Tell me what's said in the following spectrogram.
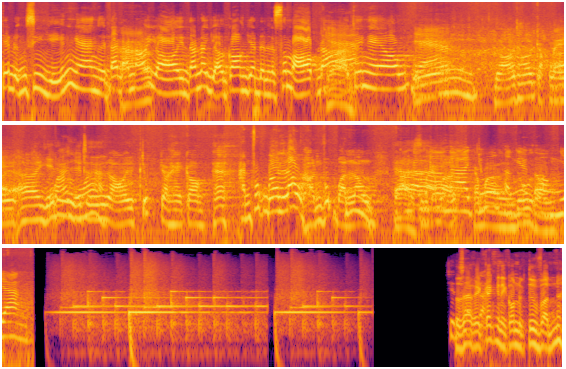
chứ đừng suy diễn nha. Người ta đã À. nói rồi người ta nói vợ con gia đình là số một đó Dạ. chứ nghe không? Dạ. rồi thôi cặp này Ờ, dễ quá thương dễ quá. thương rồi. Chúc cho hai con ha. Hạnh phúc bên lâu. Hạnh phúc bền lâu. Dạ, xin cảm ơn. à, Cảm chú ơn và Thuận. con Văn Thật ra cái cách này con được tư vấn này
